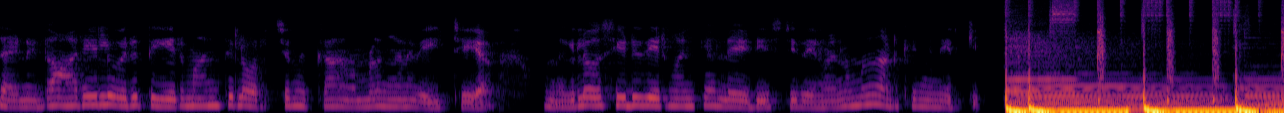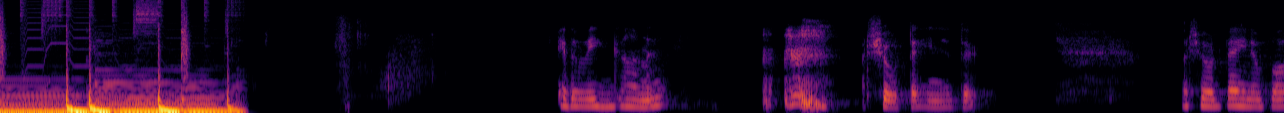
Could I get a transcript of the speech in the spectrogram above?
സൈഡ് ഇത് ആരെങ്കിലും ഒരു തീരുമാനത്തിൽ ഉറച്ചു നിൽക്കാൻ നമ്മൾ ഇങ്ങനെ വെയിറ്റ് ചെയ്യുക ഒന്നുകിൽ ഒ സി ഡി തീരുമാനിക്കുക അല്ലെ എ ഡി നമ്മൾ നടക്കുക ഇങ്ങനെ ഇരിക്കും. ഇത് വിഗ് ആണ്. ഷൂട്ട് കഴിഞ്ഞിട്ട്. ഷൂട്ട് കഴിഞ്ഞപ്പോ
